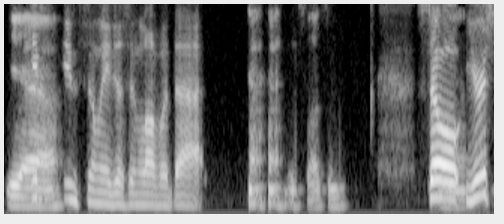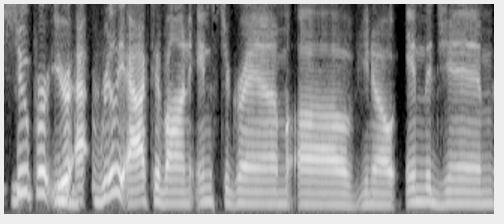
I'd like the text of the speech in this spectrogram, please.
Yeah. instantly just in love with that. That's awesome. So yeah. you're super, you're really active on Instagram of, you know, in the gym,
